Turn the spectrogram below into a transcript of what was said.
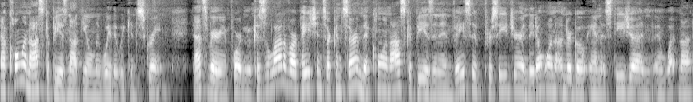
Now, colonoscopy is not the only way that we can screen. That's very important because a lot of our patients are concerned that colonoscopy is an invasive procedure and they don't want to undergo anesthesia and, and whatnot.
